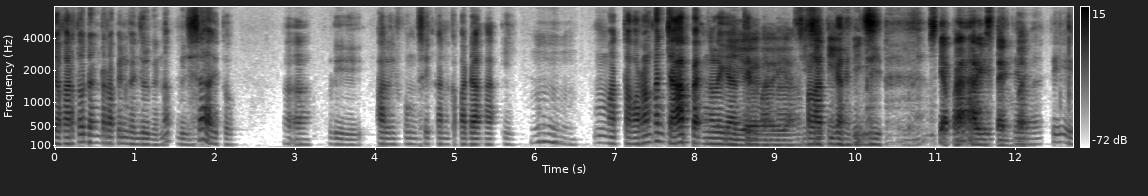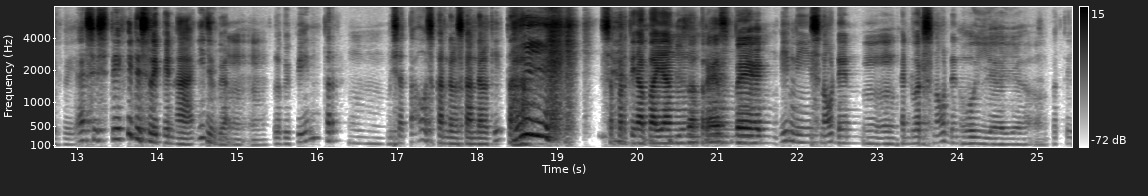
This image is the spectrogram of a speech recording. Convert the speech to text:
Jakarta udah nerapin ganjil genap bisa itu Heeh. dialihfungsikan kepada AI Hmm. mata orang kan capek ngeliatin Iya, mana iya. pelat CCTV. ganjil setiap hari standby TV eh CCTV diselipin AI juga Mm-mm. lebih pinter. Bisa tahu skandal-skandal kita Wih. seperti apa yang Bisa trace back. ini Snowden Mm-mm. Edward Snowden oh iya iya seperti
